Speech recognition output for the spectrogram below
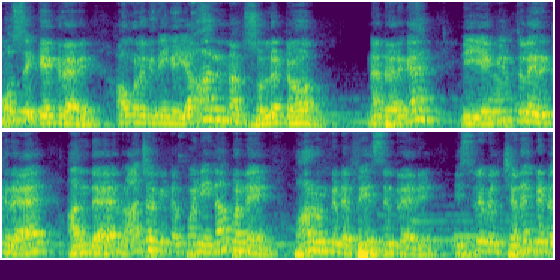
மோசை கேட்கிறாரு அவங்களுக்கு நீங்க யாருன்னு நான் சொல்லட்டும். நன்றாருங்க நீ எகிப்துல இருக்கிற அந்த ராஜா கிட்ட போய் நீ என்ன பண்ணு? பார்வன் கிட்ட பேசுன்றாரு இஸ்ரேல் ஜனங்கிட்ட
